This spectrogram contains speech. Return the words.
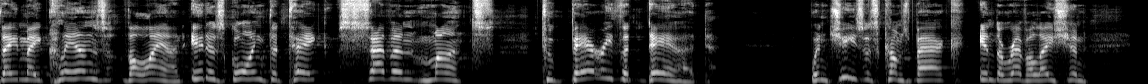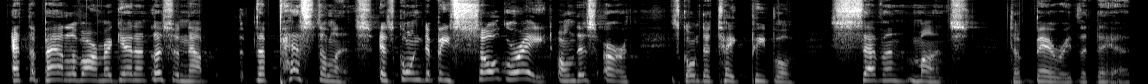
they may cleanse the land. It is going to take seven months to bury the dead. When Jesus comes back in the revelation, at the Battle of Armageddon. Listen now, the pestilence is going to be so great on this earth, it's going to take people seven months to bury the dead.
